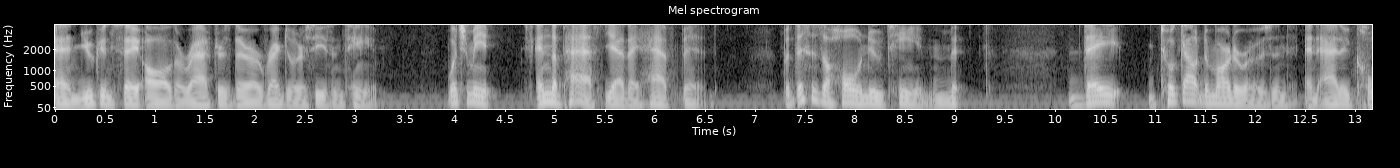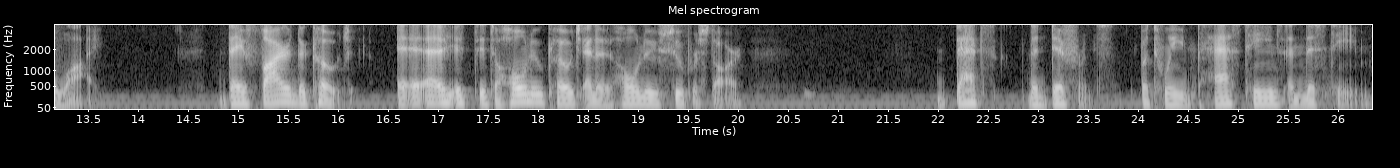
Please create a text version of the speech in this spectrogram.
And you can say, oh, the Raptors, they're a regular season team. Which I mean, in the past, yeah, they have been. But this is a whole new team. They took out DeMar DeRozan and added Kawhi. They fired the coach. It, it, it's a whole new coach and a whole new superstar. That's the difference between past teams and this team.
